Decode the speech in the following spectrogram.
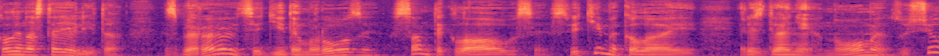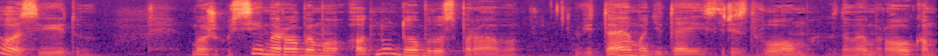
коли настає літо, збираються Діди Морози, Санти Клауси, Святі Миколаї, різдвяні гноми з усього світу. Бо ж усі ми робимо одну добру справу. Вітаємо дітей з Різдвом, з Новим роком,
